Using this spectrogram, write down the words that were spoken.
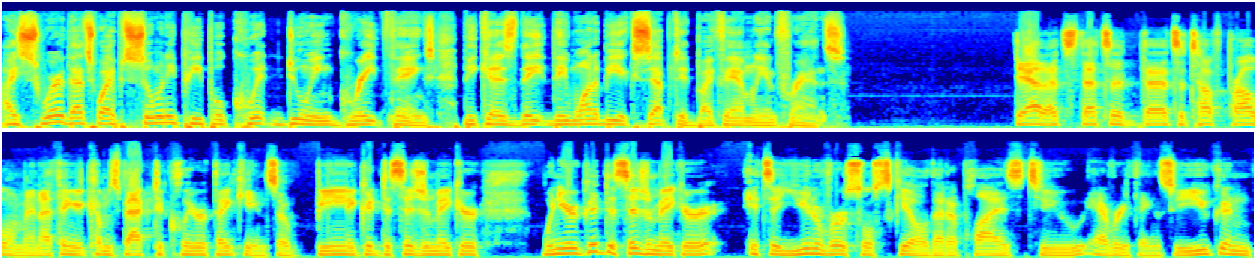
I swear that's why so many people quit doing great things because they, they want to be accepted by family and friends. Yeah, that's that's a that's a tough problem, and I think it comes back to clear thinking. So being a good decision maker, when you're a good decision maker, it's a universal skill that applies to everything. So you can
